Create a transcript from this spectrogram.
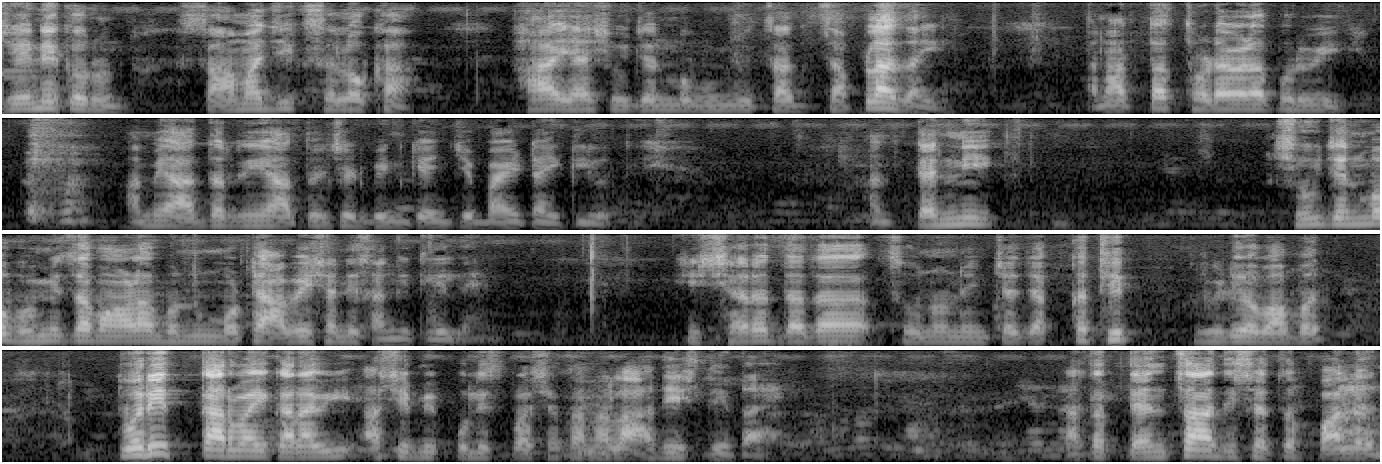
जेणेकरून सामाजिक सलोखा हा ह्या शिवजन्मभूमीचा जपला जाईल. आणि आत्ताच थोड्या वेळापूर्वी आम्ही आदरणीय अतुल शेठ बिनके यांची बाईट ऐकली होती. आणि त्यांनी शिवजन्मभूमीचा मावळा म्हणून मोठ्या आवेशाने सांगितलेलं आहे की शरददादा सोनवणेंच्या ज्या कथित व्हिडिओबाबत त्वरित कारवाई करावी असे मी पोलीस प्रशासनाला आदेश देत आहे. आता त्यांच्या आदेशाचं पालन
